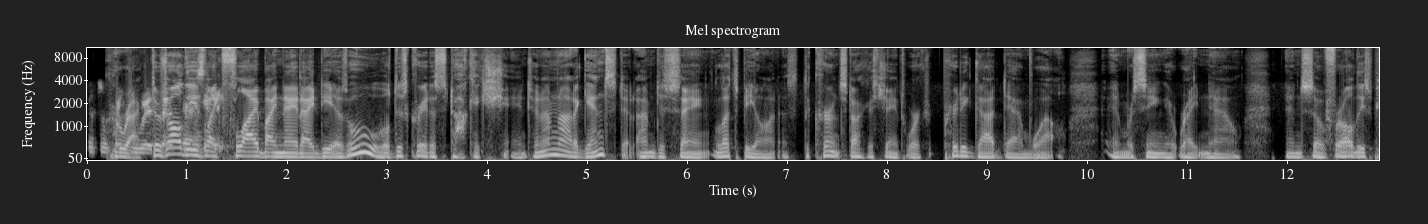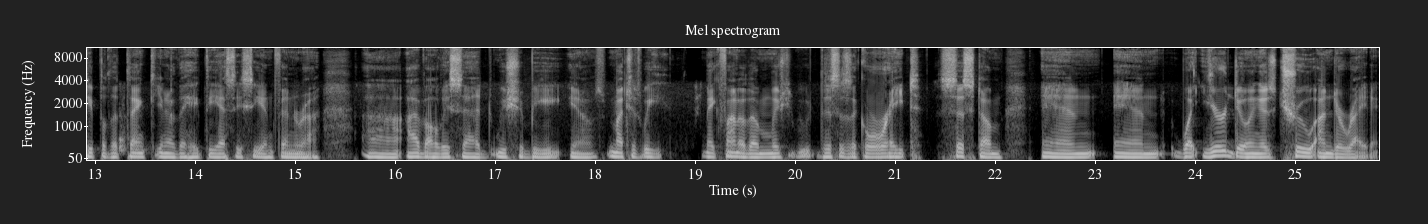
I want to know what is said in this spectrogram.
that's what we do Correct. with There's uh, all these like fly by night ideas. Oh, we'll just create a stock exchange. And I'm not against it. I'm just saying, let's be honest. The current stock exchange works pretty goddamn well. And we're seeing it right now. And so for all these people that think, you know, they hate the SEC and FINRA, uh, I've always said we should be, you know, as much as we make fun of them, we should, this is a great system. And, and what you're doing is true underwriting,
